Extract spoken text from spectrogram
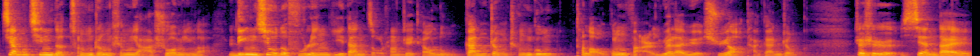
江青的从政生涯说明了，领袖的夫人一旦走上这条路，干政成功，她老公反而越来越需要她干政。这是现代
